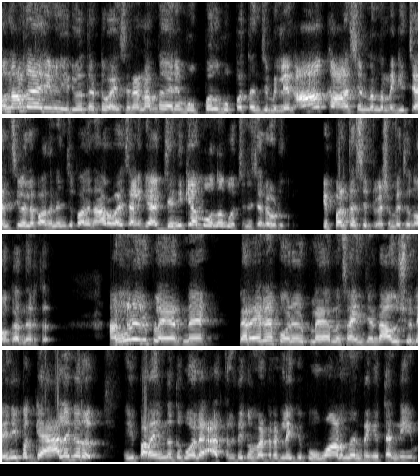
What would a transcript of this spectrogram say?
ഒന്നാമത്തെ കാര്യം ഇവന് ഇരുപത്തെട്ട് വയസ്സ് രണ്ടാമത്തെ കാര്യം മുപ്പത് മുപ്പത്തഞ്ച് മില്യൺ ആ കാശ് ഉണ്ടെന്നുണ്ടെങ്കിൽ ചെൽസി വല്ല പതിനഞ്ച് പതിനാറ് വയസ്സ് അല്ലെങ്കിൽ ജനിക്കാൻ പോകുന്ന കൊച്ചിന് ചെലവ് കൊടുക്കും. ഇപ്പോഴത്തെ സിറ്റുവേഷൻ വെച്ച് നോക്കാൻ നേരത്ത്. അങ്ങനെ ഒരു പ്ലെയറിനെ പെരേനെ പോലെ ഒരു പ്ലെയറിനെ സൈൻ ചെയ്യേണ്ട ആവശ്യമില്ല. ഇനിയിപ്പോ ഗാലഗർ ഈ പറയുന്നത് പോലെ അത്ലറ്റിക് മെഡ്രിഡിലേക്ക് പോവുകയാണെന്നുണ്ടെങ്കിൽ തന്നെയും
